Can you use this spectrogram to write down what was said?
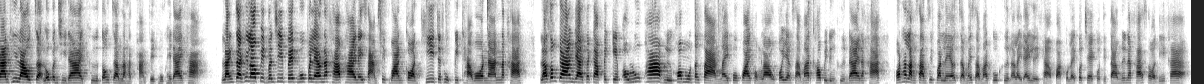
การที่เราจะลบบัญชีได้คือต้องจำรหัสผ่าน Facebook ให้ได้ค่ะ หลังจากที่เราปิดบัญชี Facebook ไปแล้วนะคะ ภายใน 30 วันก่อนที่จะถูกปิดถาวรนนั้นนะคะ เราต้องการอยากจะกลับไปเก็บเอารูปภาพหรือข้อมูลต่างๆ ในโปรไฟล์ของเราก็ยังสามารถเข้าไปดึงคืนได้นะคะ เพราะถ้าหลัง 30 วันแล้วจะไม่สามารถกู้คืนอะไรได้เลยค่ะ ฝากกดไลค์กดแชร์กดติดตามด้วยนะคะ สวัสดีค่ะ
